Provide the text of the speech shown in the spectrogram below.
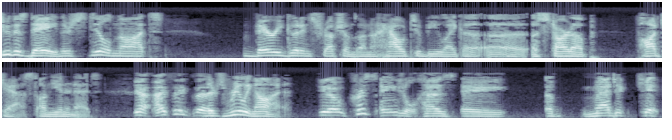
to this day, there's still not very good instructions on how to be like a a, a startup podcast on the internet. Yeah, I think that There's really not. you know Criss Angel has a a magic kit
